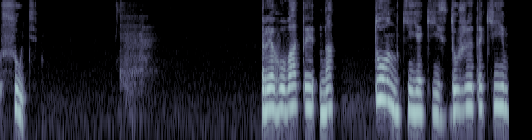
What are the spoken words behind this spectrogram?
суть, реагувати на тонкі якісь, дуже такі.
